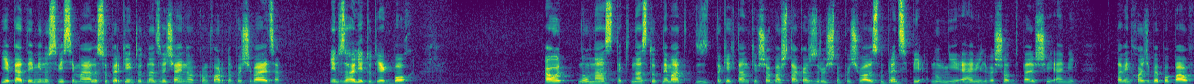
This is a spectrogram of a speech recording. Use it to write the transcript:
Є п'ятий мінус 8, але Суперкінь тут надзвичайно комфортно почувається. Він взагалі тут як Бог. А от, ну, в нас, так, в нас тут нема таких танків, щоб аж так аж зручно почувались. Ну, в принципі, ну ні, Еміль, ви що, перший Еміль. Та він хоч би попав.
